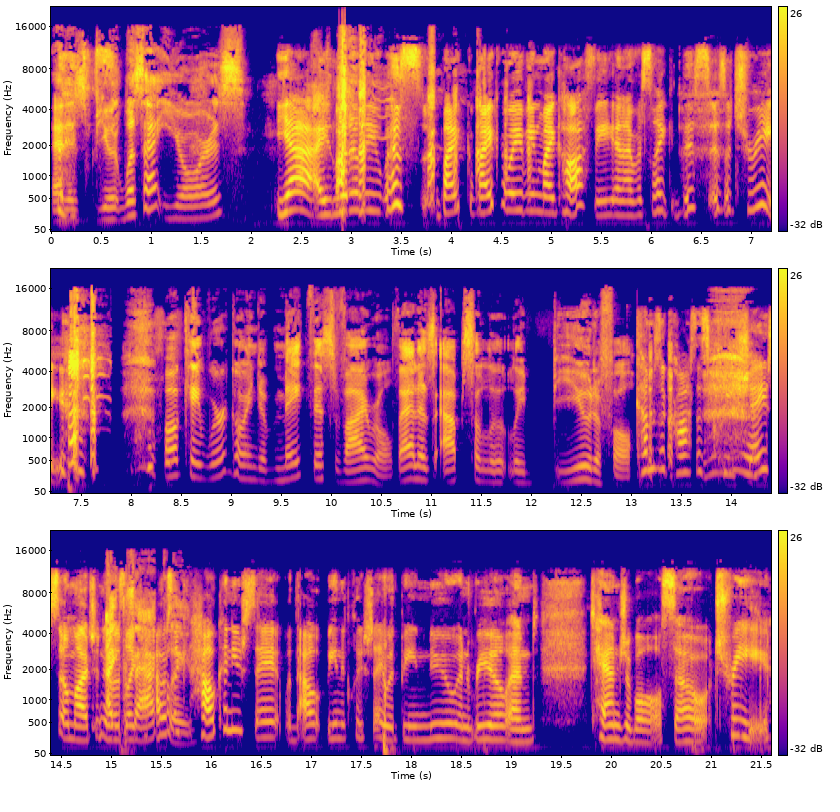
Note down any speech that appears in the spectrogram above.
That is beautiful. Was that yours? Yeah, I literally was mic- microwaving my coffee, and I was like, "This is a tree." Okay, we're going to make this viral. That is absolutely beautiful. Comes across as cliche so much, and I was like, "I was like, how can you say it without being a cliche, with being new and real and tangible?" So, tree.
